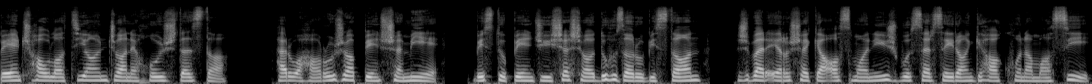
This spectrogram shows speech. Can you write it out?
پنج حولاتیان جان خوش دزدا هر وها روجا پنج شمیه بیستو پنجی شش دو و بیستان جبر ایرشک آسمانی جبو سر سیرانگی ها کوناماسی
